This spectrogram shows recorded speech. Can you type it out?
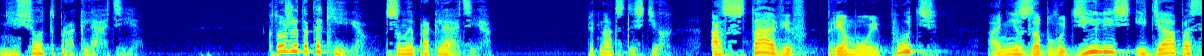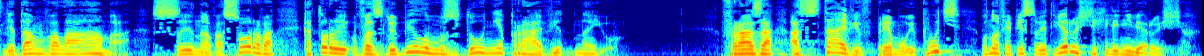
несет проклятие. Кто же это такие, сыны проклятия? 15 стих. «Оставив прямой путь, они заблудились, идя по следам Валаама, сына Васорова, который возлюбил мзду неправедную. Фраза «оставив прямой путь» вновь описывает верующих или неверующих?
